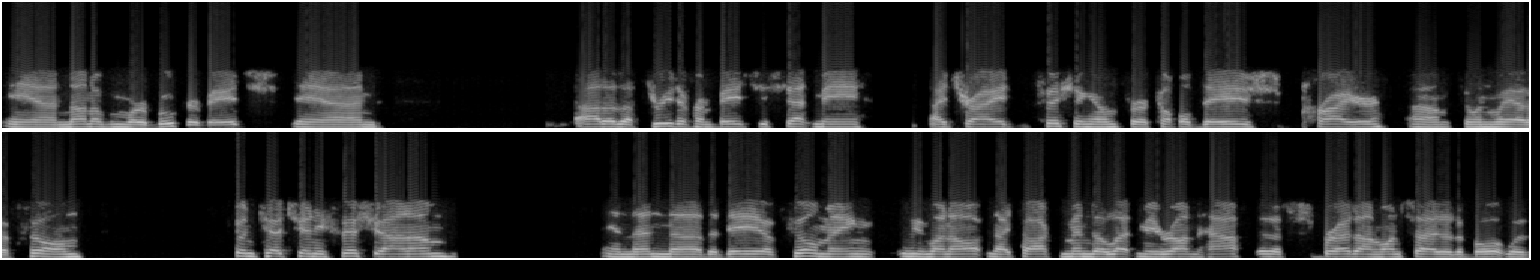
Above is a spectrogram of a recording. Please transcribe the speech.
And none of them were Bucher baits. And out of the three different baits he sent me, I tried fishing them for a couple days prior um, to when we had a film. Couldn't catch any fish on them. And then uh, the day of filming, we went out and I talked him into letting me run half the spread on one side of the boat with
